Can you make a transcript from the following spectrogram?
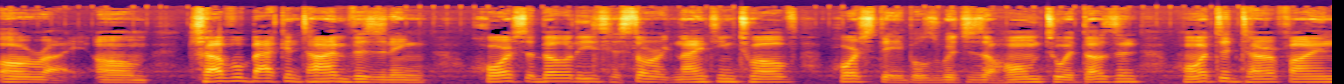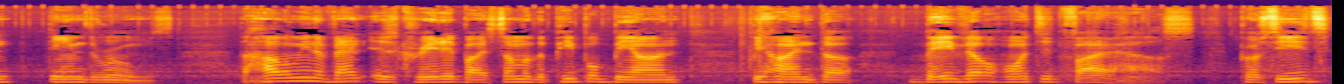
Alright, um, travel back in time visiting Horse Abilities Historic 1912 Horse Stables, which is a home to a dozen haunted, terrifying themed rooms. The Halloween event is created by some of the people beyond behind the Bayville Haunted Firehouse. Proceeds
